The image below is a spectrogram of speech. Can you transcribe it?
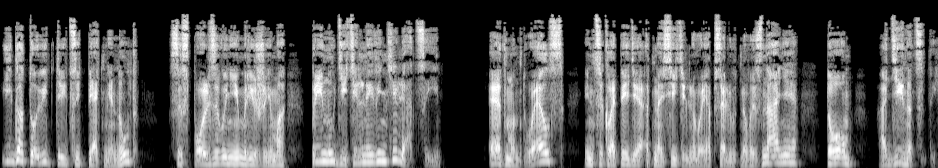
и готовить 35 минут с использованием режима принудительной вентиляции. Эдмунд Уэллс, Энциклопедия относительного и абсолютного знания, том 11.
